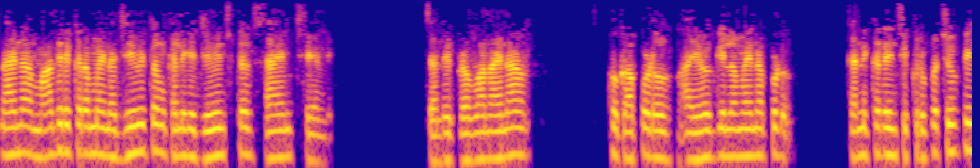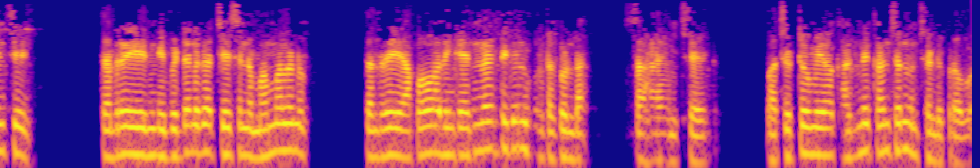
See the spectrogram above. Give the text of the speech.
నాయన మాదిరికరమైన జీవితం కలిగి జీవించటం సాయం చేయండి. తండ్రి ప్రభా నాయన ఒకప్పుడు అయోగ్యులమైనప్పుడు కనికరించి కృప చూపించి తండ్రి నీ బిడ్డలుగా చేసిన మమ్మలను తండ్రి అపవాది ఇంకెన్నటికీ కొట్టకుండా సహాయం చేయండి. మా చుట్టూ మీ యొక్క అగ్ని కంచెలు ఉంచండి ప్రభా.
